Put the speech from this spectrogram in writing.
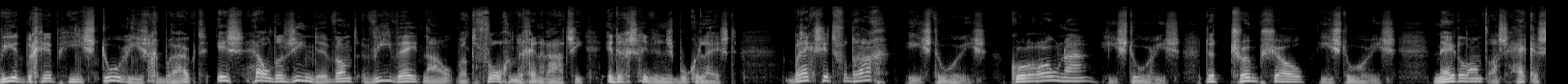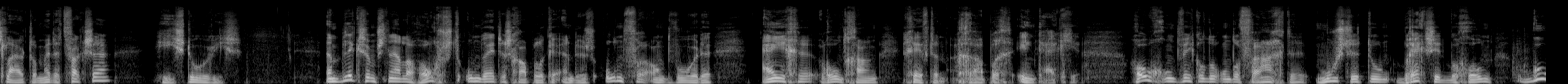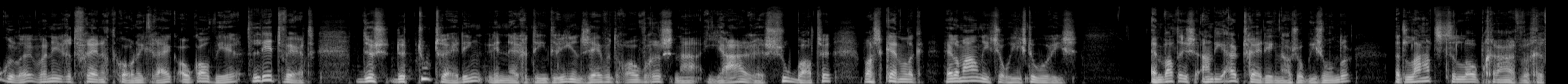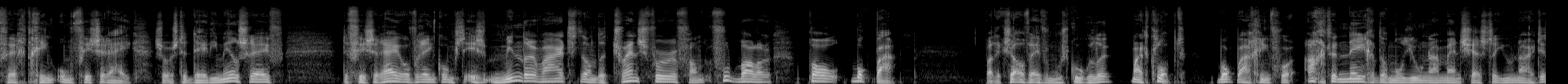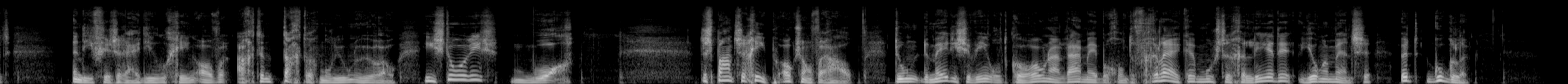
Wie het begrip historisch gebruikt, is helderziende, want wie weet nou wat de volgende generatie in de geschiedenisboeken leest. Brexit-verdrag? Historisch. Corona? Historisch. De Trump-show? Historisch. Nederland als hekkensluiter met het vaccin? Historisch. Een bliksemsnelle, hoogst onwetenschappelijke en dus onverantwoorde eigen rondgang geeft een grappig inkijkje. Hoogontwikkelde ondervraagden moesten toen Brexit begon googelen wanneer het Verenigd Koninkrijk ook alweer lid werd. Dus de toetreding in 1973 overigens, na jaren soebatten, was kennelijk helemaal niet zo historisch. En wat is aan die uittreding nou zo bijzonder? Het laatste loopgravengevecht ging om visserij, zoals de Daily Mail schreef. De visserijovereenkomst is minder waard dan de transfer van voetballer Paul Bokpa. Wat ik zelf even moest googelen, maar het klopt. Bokba ging voor 98 miljoen naar Manchester United. En die visserijdeal ging over 88 miljoen euro. Historisch? Mwah. De Spaanse griep, ook zo'n verhaal. Toen de medische wereld corona daarmee begon te vergelijken, moesten geleerde jonge mensen het googelen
